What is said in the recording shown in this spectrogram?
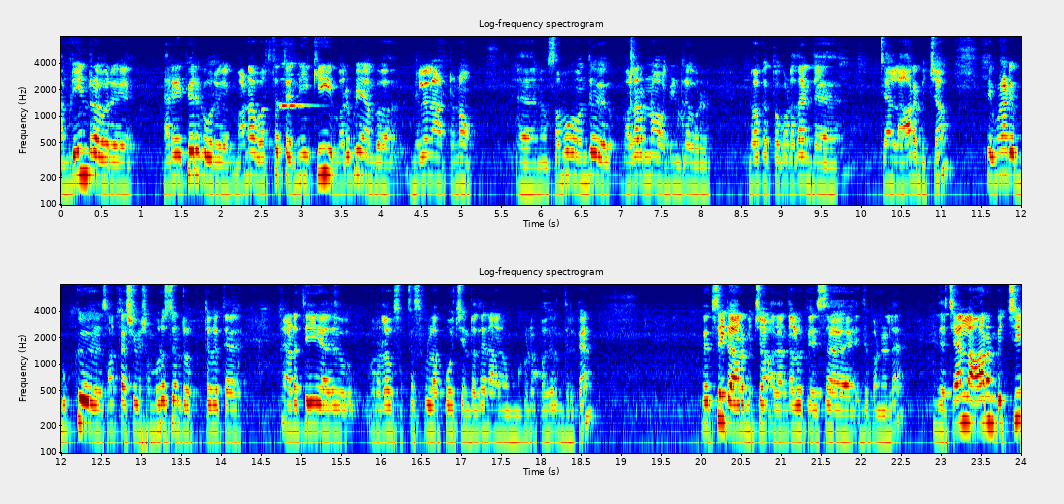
அப்படின்ற ஒரு நிறைய பேருக்கு ஒரு மன வருத்தத்தை நீக்கி மறுபடியும் நம்ம நிலைநாட்டணும். நம்ம சமூகம் வந்து வளரணும் அப்படின்ற ஒரு நோக்கத்தோட தான் இந்த சேனல் ஆரம்பித்தோம் இதுக்கு முன்னாடி புக்கு சாத்தா சிவேஷன் முரசுன்ற புத்தகத்தை நடத்தி அது ஓரளவு சக்ஸஸ்ஃபுல்லாக போச்சுன்றதை நான் உங்கள் கூட பகிர்ந்துருக்கேன். வெப்சைட் ஆரம்பித்தோம். அது அந்தளவுக்கு பெருசாக இது பண்ணலை. இந்த சேனலை ஆரம்பித்து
